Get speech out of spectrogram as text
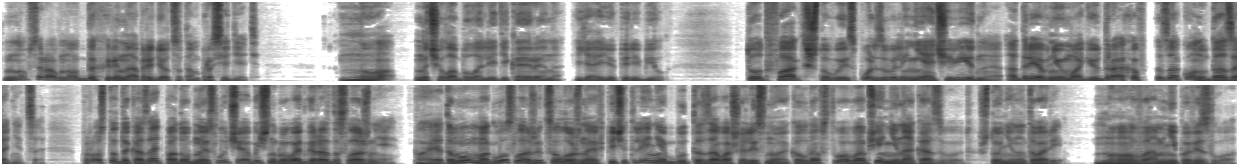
Но все равно до хрена придется там просидеть. Но — начала была леди Кайрена, я ее перебил. «Тот факт, что вы использовали не очевидную, а древнюю магию драхов, закону до задницы. Просто доказать подобные случаи обычно бывает гораздо сложнее. Поэтому могло сложиться ложное впечатление, будто за ваше лесное колдовство вообще не наказывают, что не натвори. Но вам не повезло.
